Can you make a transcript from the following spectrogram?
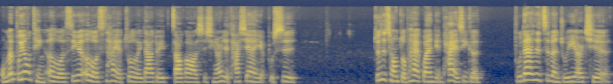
我们不用挺俄罗斯，因为俄罗斯他也做了一大堆糟糕的事情，而且他现在也不是，就是从左派的观点，他也是一个不但是资本主义，而且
